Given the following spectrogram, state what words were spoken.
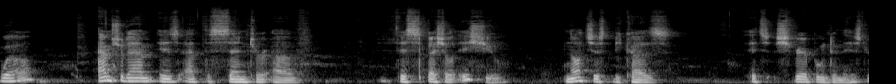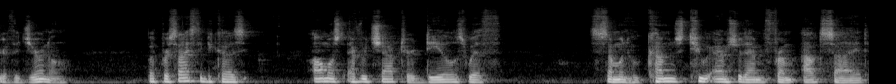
well, Amsterdam is at the center of this special issue, not just because it's Schwerpunkt in the history of the journal, but precisely because almost every chapter deals with someone who comes to Amsterdam from outside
